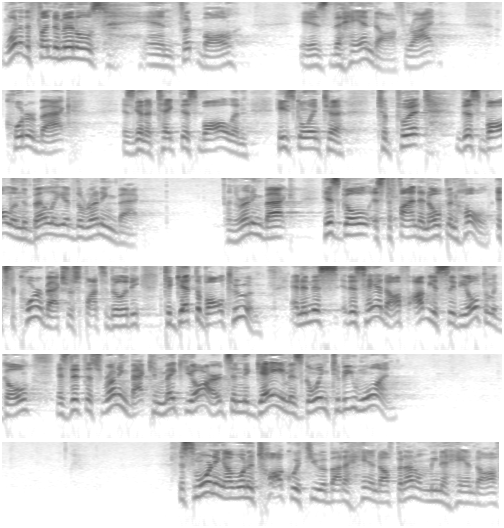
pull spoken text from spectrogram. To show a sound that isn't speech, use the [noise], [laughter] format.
One of the fundamentals in football is the handoff, right? A quarterback is going to take this ball and he's going to, to put this ball in the belly of the running back. And the running back, his goal is to find an open hole. It's the quarterback's responsibility to get the ball to him. And in this, this handoff, obviously the ultimate goal is that this running back can make yards and the game is going to be won. This morning, I want to talk with you about a handoff, but I don't mean a handoff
